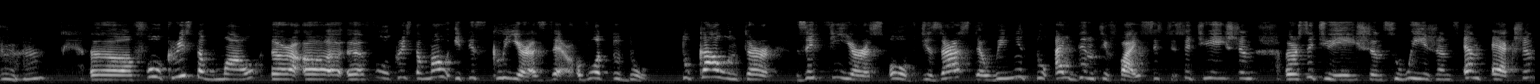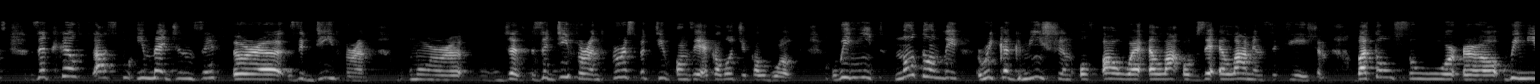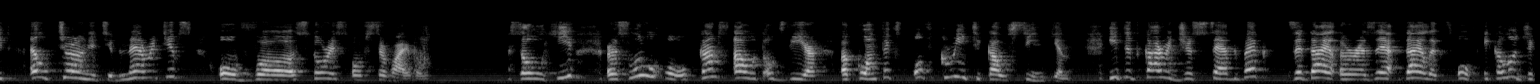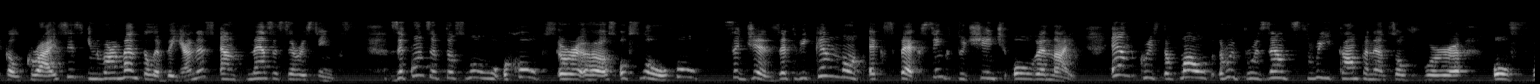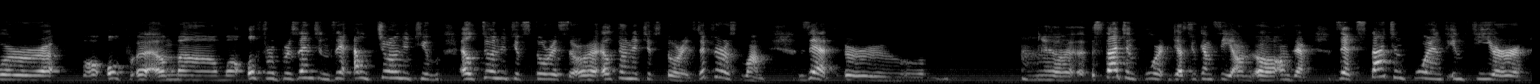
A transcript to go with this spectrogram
mm -hmm. Uh, for Christof Mauch, uh, uh, for Christof Mauch, it is clear there what to do. To counter the fears of disaster, we need to identify situation or situations, visions, and actions that help us to imagine the, uh, the different, more the, the different perspective on the ecological world. We need not only recognition of our of the alarming situation, but also uh, we need alternative narratives of uh, stories of survival. So he, uh, slow hope comes out of the uh, context of critical thinking. It encourages setback the, dia- the dialects of ecological crisis, environmental awareness, and necessary things. The concept of slow hopes or uh, of slow hope suggests that we cannot expect things to change overnight. And Christof Mauch represents three components of uh, of uh, of um, um, of representing the alternative alternative stories or alternative stories. The first one that uh, uh, starting point, yes, you can see on uh, on them that starting point in fear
